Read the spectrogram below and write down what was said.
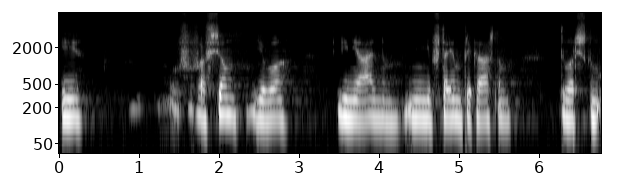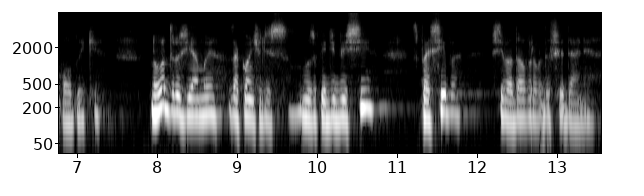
и во всем его гениальном, неповторимом, прекрасном творческом облаке. Ну вот, друзья, мы закончили с музыкой Дебюсси. Спасибо, всего доброго, до свидания.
